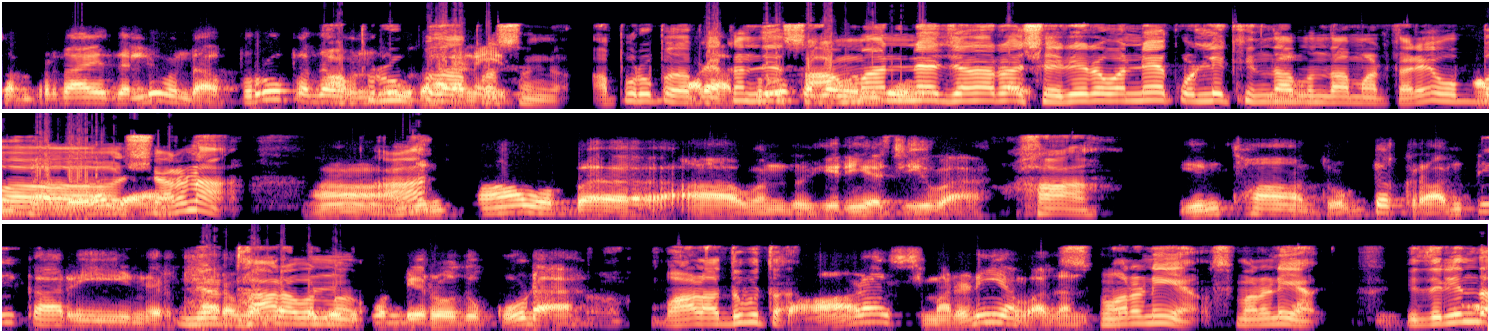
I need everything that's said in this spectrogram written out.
ಸಂಪ್ರದಾಯದಲ್ಲಿ ಒಂದು ಅಪರೂಪದ ಅಪರೂಪದ ಪ್ರಸಂಗ. ಅಪರೂಪದ ಯಾಕಂದ್ರೆ ಸಾಮಾನ್ಯ ಜನರ ಶರೀರವನ್ನೇ ಕೊಡ್ಲಿಕ್ಕೆ ಹಿಂದ. ಮುಂದ ಮಾಡ್ತಾರೆ ಒಬ್ಬ ಶರಣ? ಒಬ್ಬ ಆ ಒಂದು ಹಿರಿಯ ಜೀವ ಹಾ. ಇಂಥ ದೊಡ್ಡ ಕ್ರಾಂತಿಕಾರಿ ನಿರ್ಧಾರವನ್ನು ಕೊಂಡಿರೋದು ಕೂಡ ಬಹಳ ಅದ್ಭುತ. ಬಹಳ ಸ್ಮರಣೀಯವಾದ ಸ್ಮರಣೀಯ ಸ್ಮರಣೀಯ. ಇದರಿಂದ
